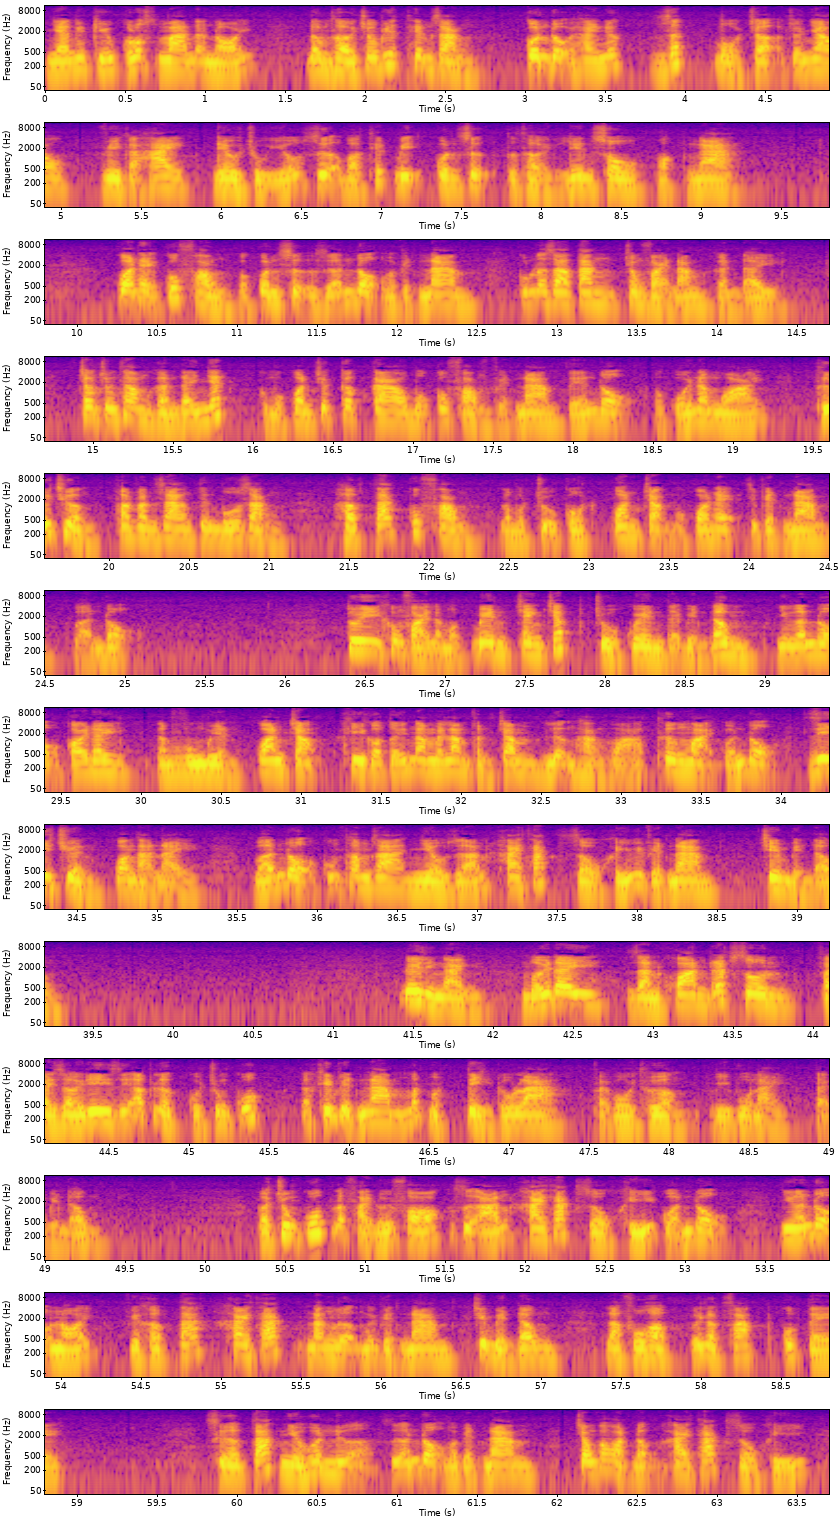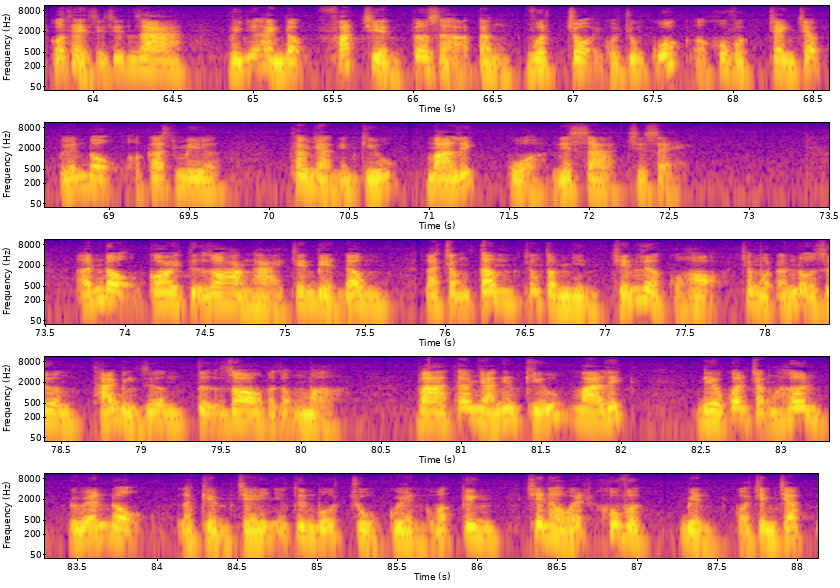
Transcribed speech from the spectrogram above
Nhà nghiên cứu Grossman đã nói, đồng thời cho biết thêm rằng quân đội hai nước rất bổ trợ cho nhau vì cả hai đều chủ yếu dựa vào thiết bị quân sự từ thời Liên Xô hoặc Nga. Quan hệ quốc phòng và quân sự giữa Ấn Độ và Việt Nam cũng đã gia tăng trong vài năm gần đây. Trong chuyến thăm gần đây nhất của một quan chức cấp cao Bộ Quốc phòng Việt Nam tới Ấn Độ vào cuối năm ngoái, Thứ trưởng Phan Văn Giang tuyên bố rằng hợp tác quốc phòng là một trụ cột quan trọng của quan hệ giữa Việt Nam và Ấn Độ. Tuy không phải là một bên tranh chấp chủ quyền tại Biển Đông, nhưng Ấn Độ coi đây là một vùng biển quan trọng khi có tới 55% lượng hàng hóa thương mại của Ấn Độ di chuyển qua ngã này và Ấn Độ cũng tham gia nhiều dự án khai thác dầu khí với Việt Nam trên Biển Đông. Đây là hình ảnh mới đây giàn khoan Repsol phải rời đi dưới áp lực của Trung Quốc đã khiến Việt Nam mất 1 tỷ đô la phải bồi thường vì vụ này tại Biển Đông. Và Trung Quốc đã phải đối phó các dự án khai thác dầu khí của Ấn Độ, nhưng Ấn Độ nói việc hợp tác khai thác năng lượng với Việt Nam trên Biển Đông là phù hợp với luật pháp quốc tế. Sự hợp tác nhiều hơn nữa giữa Ấn Độ và Việt Nam trong các hoạt động khai thác dầu khí có thể sẽ diễn ra vì những hành động phát triển cơ sở hạ tầng vượt trội của Trung Quốc ở khu vực tranh chấp với Ấn Độ ở Kashmir, theo nhà nghiên cứu Malik của NESA chia sẻ. Ấn Độ coi tự do hàng hải trên Biển Đông là trọng tâm trong tầm nhìn chiến lược của họ trong một Ấn Độ Dương, Thái Bình Dương tự do và rộng mở. Và theo nhà nghiên cứu Malik, điều quan trọng hơn đối với Ấn Độ là kiểm chế những tuyên bố chủ quyền của Bắc Kinh trên hầu hết khu vực biển có tranh chấp.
